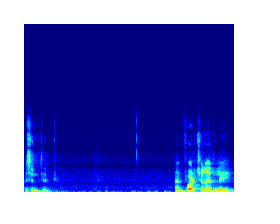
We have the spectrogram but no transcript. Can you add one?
isn't it? Unfortunately,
